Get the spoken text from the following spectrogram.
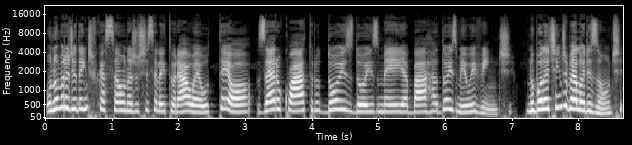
O número de identificação na Justiça Eleitoral é o TO 04226-2020. No Boletim de Belo Horizonte,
